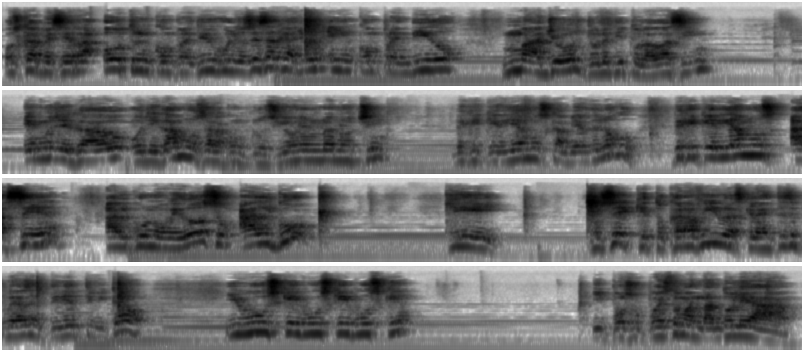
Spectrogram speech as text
Oscar Becerra, otro incomprendido, Julio César Gallón, el incomprendido mayor, yo le he titulado así, hemos llegado o llegamos a la conclusión en una noche de que queríamos cambiar de logo, de que queríamos hacer algo novedoso, algo que, no sé, que tocara fibras, que la gente se pueda sentir identificado. Y busque busque busque. Y por supuesto mandándole a,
